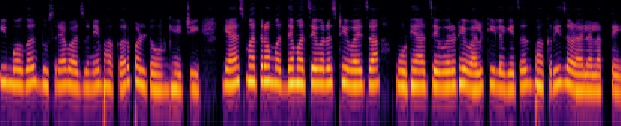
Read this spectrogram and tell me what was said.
की मगच दुसऱ्या बाजूने भाकर पलटवून घ्यायची. गॅस मात्र मध्यम आचेवरच ठेवायचा. मोठ्या आचेवर ठेवाल की लगेचच भाकरी जळायला लागते.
